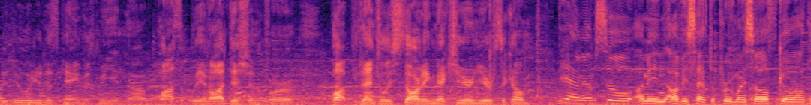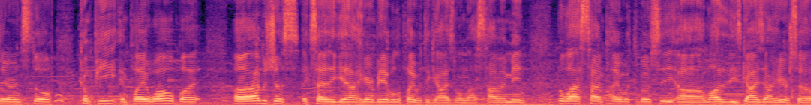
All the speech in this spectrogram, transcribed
Did you look at this game as being uh, possibly an audition for potentially starting next year and years to come? Yeah, I mean, I'm still. I mean, obviously, I have to prove myself, go out there and still compete and play well. But uh, I was just excited to get out here and be able to play with the guys one last time. I mean, the last time playing with most of the, uh, a lot of these guys out here, so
